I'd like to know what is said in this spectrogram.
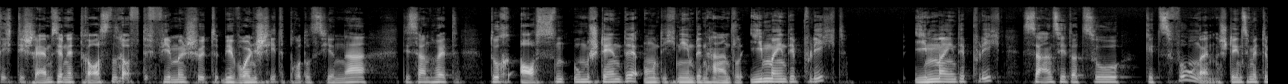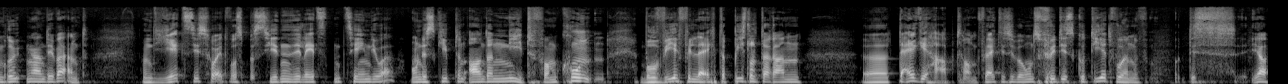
die, die schreiben sie ja nicht draußen auf die Firmenschild, wir wollen Shit produzieren. Na, die sind halt durch Außenumstände und ich nehme den Handel immer in die Pflicht, immer in die Pflicht, sind sie dazu gezwungen, stehen sie mit dem Rücken an die Wand. Und jetzt ist halt was passiert in den letzten zehn Jahren und es gibt einen anderen Need vom Kunden, wo wir vielleicht ein bisschen daran äh, teilgehabt haben. Vielleicht ist über uns viel diskutiert worden. Das, ja.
